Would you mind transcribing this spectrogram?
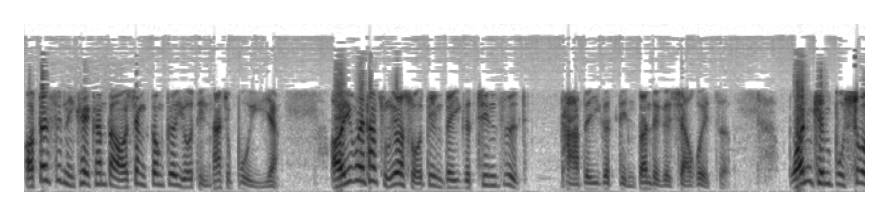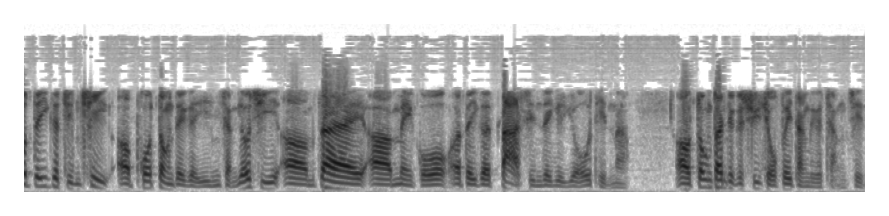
哦，但是你可以看到哦，像东哥游艇它就不一样，哦，因为它主要锁定的一个金字塔的一个顶端的一个消费者，完全不受的一个景气呃波动的一个影响，尤其呃在呃美国呃的一个大型的一个游艇呐、哦、终端这个需求非常的一个强劲。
